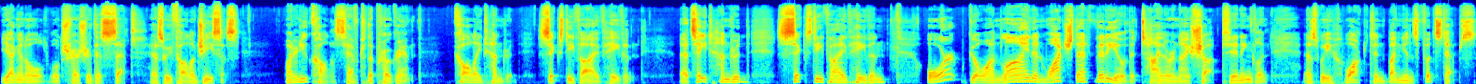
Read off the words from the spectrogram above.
Young and old will treasure this set as we follow Jesus. Why don't you call us after the program? Call 800 65 Haven. That's 800 65 Haven. Or go online and watch that video that Tyler and I shot in England as we walked in Bunyan's footsteps.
